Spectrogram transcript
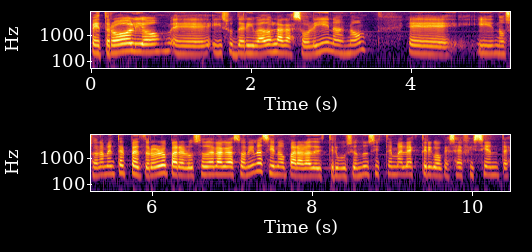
petróleo eh, y sus derivados, la gasolina, ¿no? Eh, y no solamente el petróleo para el uso de la gasolina, sino para la distribución de un sistema eléctrico que sea eficiente,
